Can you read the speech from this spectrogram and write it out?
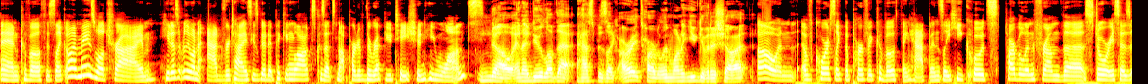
And Kvothe is like, oh, I may as well try. He doesn't really want to advertise he's good at picking locks because that's not part of the reputation he wants. no, and I do love that Hasp is like, all right, Taborlin, why don't you give it a shot? Oh, and of course, like the perfect Kvothe thing happens. Like he quotes Taborlin from the story, says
